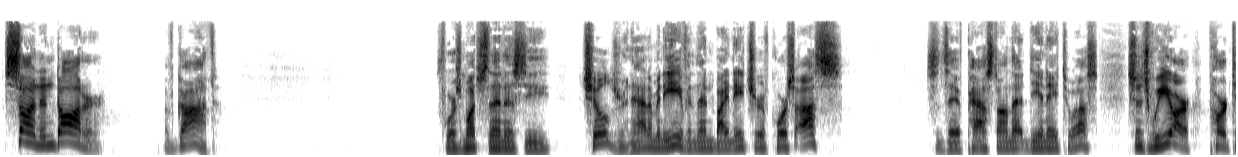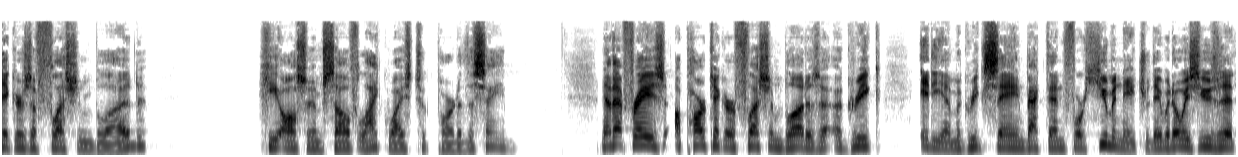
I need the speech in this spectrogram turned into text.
son and daughter of God. For as much then as the children, Adam and Eve, and then by nature, of course, us, since they have passed on that DNA to us, since we are partakers of flesh and blood, he also himself likewise took part of the same. Now, that phrase, a partaker of flesh and blood, is a, a Greek idiom, a Greek saying back then for human nature. They would always use it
